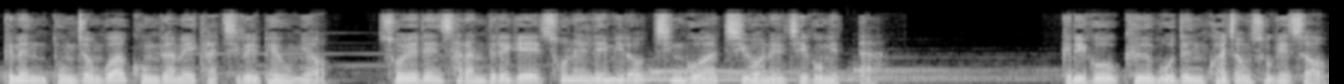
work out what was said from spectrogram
그는 동정과 공감의 가치를 배우며, 소외된 사람들에게 손을 내밀어 친구와 지원을 제공했다. 그리고 그 모든 과정 속에서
